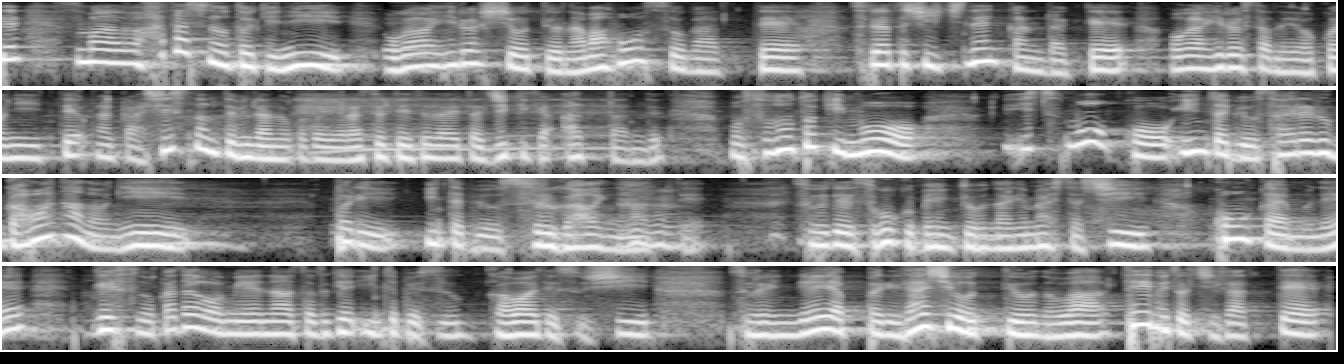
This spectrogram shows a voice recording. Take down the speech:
でまあ二十歳の時に小川博師匠っていう生放送があってそれ私1年間だけ小川博さんの横にいてなんかアシスタントみたいなことをやらせていただいた時期があったんでもうその時もいつもこうインタビューされる側なのにやっぱりインタビューをする側になって。それですごく勉強になりましたし今回もねゲストの方がお見えになった時はインタビューする側ですしそれにねやっぱりラジオっていうのはテレビと違って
